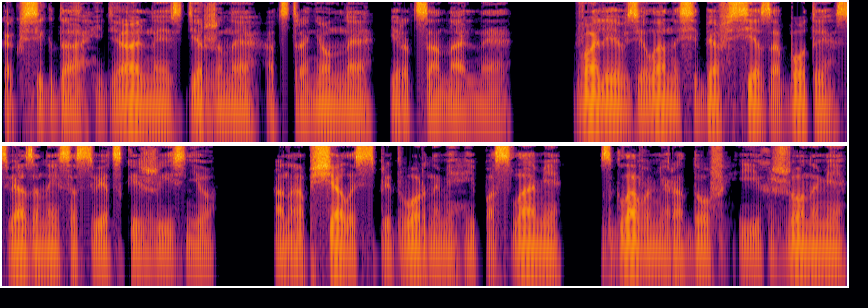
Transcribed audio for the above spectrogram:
Как всегда, идеальная, сдержанная, отстраненная и рациональная. Валия взяла на себя все заботы, связанные со светской жизнью. Она общалась с придворными и послами, с главами родов и их женами.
